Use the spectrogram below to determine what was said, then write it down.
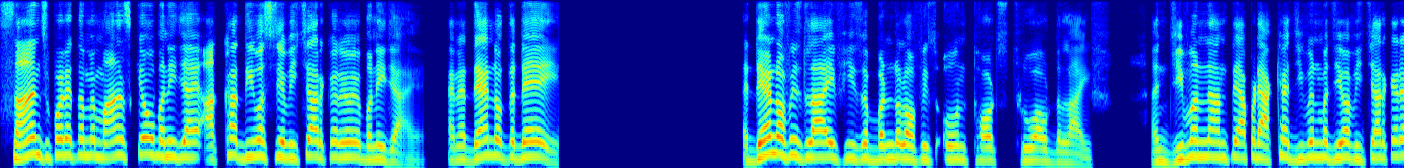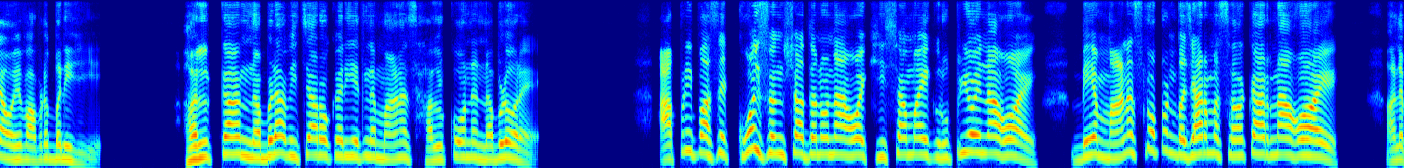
સાંજ પડે તમે માણસ કેવો બની જાય? આખા દિવસ જે વિચાર કર્યો એ બની જાય. And at the end of the day at the end of his life, he is a bundle of his own thoughts throughout the life. અને જીવનના અંતે આપણે આખા જીવનમાં જેવા વિચાર કર્યા હોય એવા આપણે બની જઈએ. હલકા નબળા વિચારો કરીએ એટલે માણસ હલકો અને નબળો રહે. આપણી પાસે કોઈ સંસાધનો ના હોય, ખિસ્સામાં એક રૂપિયો ના હોય, બે માણસનો પણ બજારમાં સહકાર ના હોય અને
